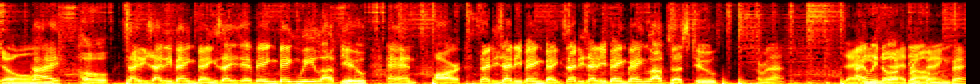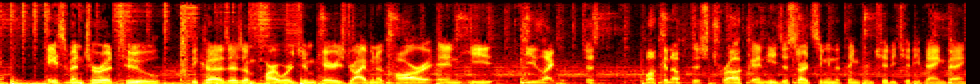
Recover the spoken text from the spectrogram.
dome. Hi ho, zaddy zaddy bang bang, zaddy zaddy bang bang, we love you, and our zaddy zaddy bang bang, zaddy zaddy bang bang loves us too. Remember that? Zaddy, I only know it from- Bang Bang. Ace Ventura 2 because there's a part where Jim Carrey's driving a car and he he's like just fucking up this truck and he just starts singing the thing from Chitty Chitty Bang Bang.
